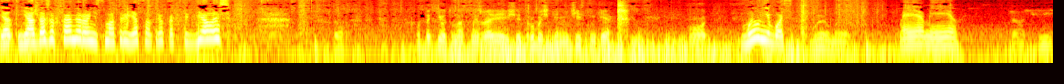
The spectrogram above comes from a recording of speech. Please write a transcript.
Я, я даже в камеру не смотрю, я смотрю, как ты делаешь. Вот такие вот у нас нержавеющие трубочки, они чистенькие. Вот. Мыл, небось? Мыл, мыл. Мыл, мыл. Так, и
